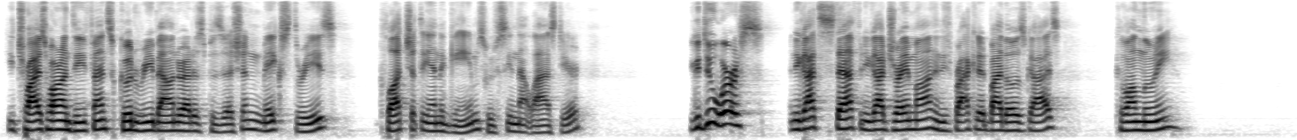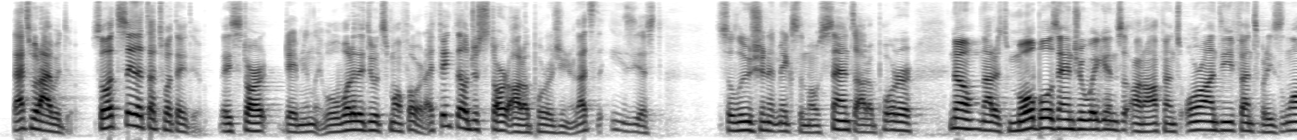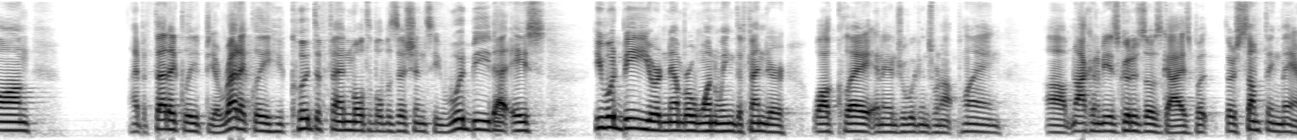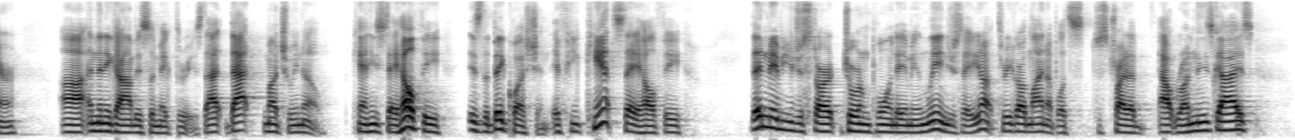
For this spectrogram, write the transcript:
He tries hard on defense, good rebounder at his position, makes threes, clutch at the end of games. We've seen that last year. You could do worse. And you got Steph and you got Draymond, and he's bracketed by those guys. Kevon Looney. That's what I would do. So let's say that that's what they do. They start Damion Lee. Well, what do they do at small forward? I think they'll just start Otto Porter Jr. That's the easiest solution. It makes the most sense. Otto Porter, no, not as mobile as Andrew Wiggins on offense or on defense, but he's long. Hypothetically, theoretically, he could defend multiple positions. He would be that ace. He would be your number one wing defender while Klay and Andrew Wiggins were not playing. Um, not going to be as good as those guys, but there's something there. Uh, and then he can obviously make threes. That that much we know. Can he stay healthy? Is the big question. If he can't stay healthy, then maybe you just start Jordan Poole and Damion Lee and you say, you know, three guard lineup, let's just try to outrun these guys.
